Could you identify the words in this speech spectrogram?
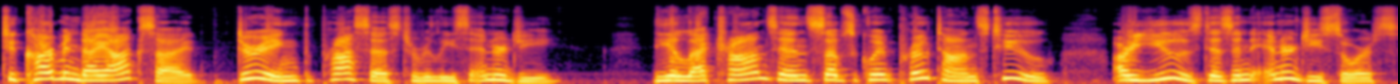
to carbon dioxide during the process to release energy. The electrons and subsequent protons, too, are used as an energy source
